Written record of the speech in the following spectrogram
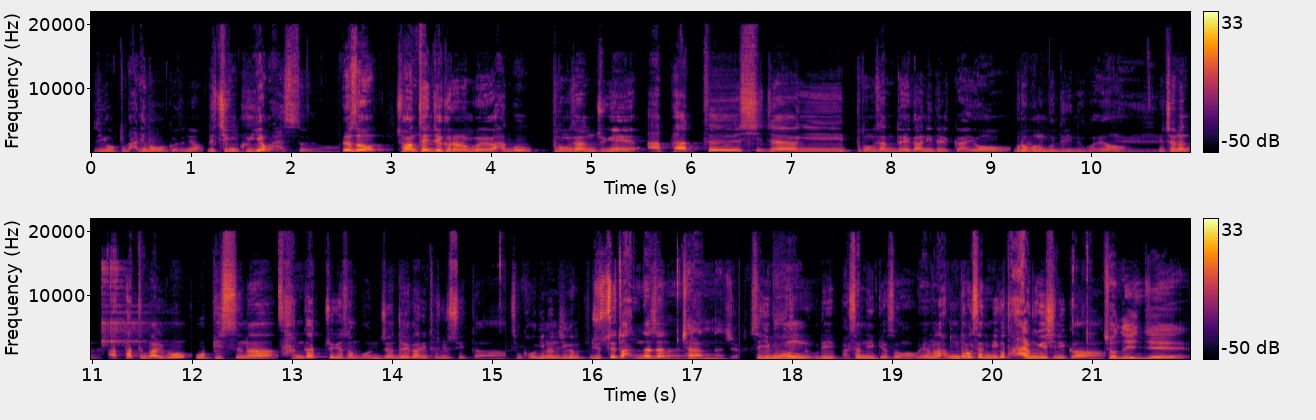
그래서 욕도 많이 먹었거든요. 근데 지금 그게 왔어요. 그래서 저한테 이제 그러는 거예요. 한국 부동산 중에 아파트 시장이 부동산 뇌관이 될까요? 물어보는 분들이 있는 거예요. 저는 아파트 말고 오피스나 상가 쪽에서 먼저 뇌관이 터질 수 있다. 지금 거기는 지금 뉴스에도 안 나잖아요. 잘 안 나죠. 그래서 이 부분은 우리 박사님께서 왜냐면 한문도 박사님이 이거 다 알고 계시 니까 저는 이제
